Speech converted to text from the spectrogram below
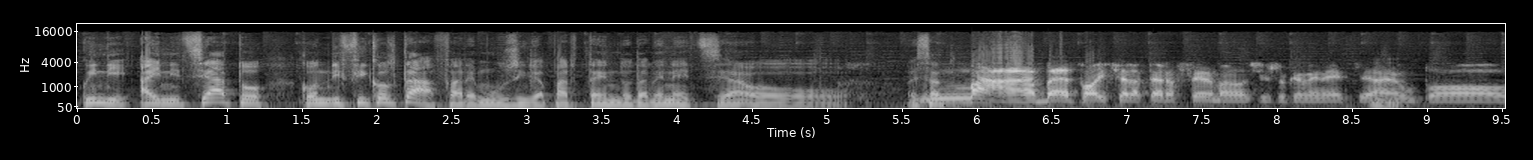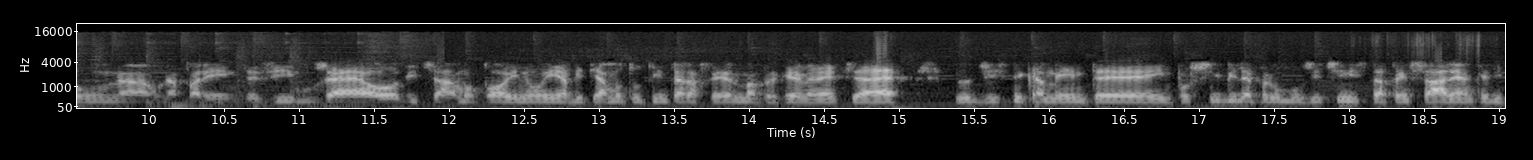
Quindi hai iniziato con difficoltà a fare musica partendo da Venezia o stato... Ma beh, poi c'è la terraferma, nel senso che Venezia Mm. è un po' una, una parentesi museo, diciamo, poi noi abitiamo tutti in terraferma perché Venezia è logisticamente impossibile per un musicista pensare anche di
